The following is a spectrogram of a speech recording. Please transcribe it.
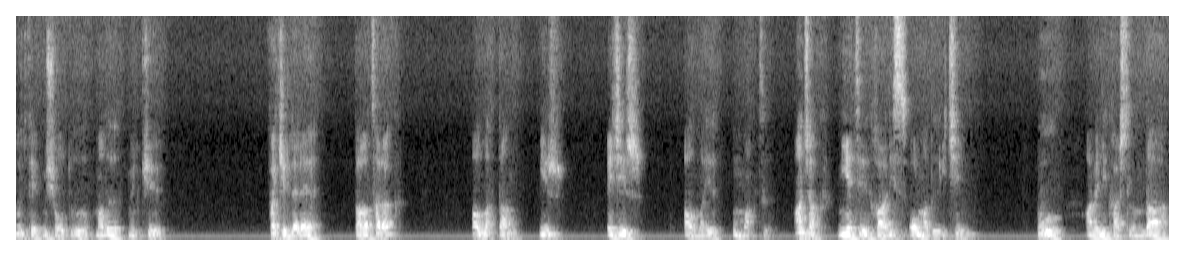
lütfetmiş olduğu malı, mülkü fakirlere dağıtarak Allah'tan bir ecir almayı ummaktı. Ancak niyeti halis olmadığı için bu ameli karşılığında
